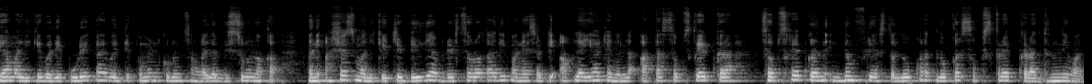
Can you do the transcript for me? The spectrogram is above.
या मालिकेमध्ये पुढे काय होईल ते कमेंट करून सांगायला विसरू नका. आणि अशाच मालिकेचे डेली अपडेट सर्वात आधी पाहण्यासाठी आपल्या या चॅनलला आता सबस्क्राईब करा. सबस्क्राईब करणं एकदम फ्री असतं. लवकरात लवकर सबस्क्राईब करा. धन्यवाद.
